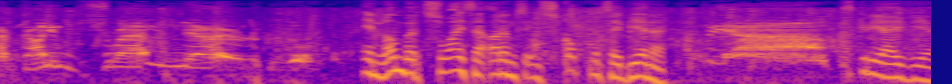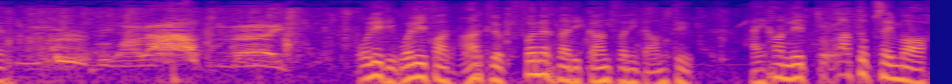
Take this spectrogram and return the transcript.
ek kan nie swem nie. En Lambert swaai sy arms en skop met sy bene. Skree hy weer. Ollie die olifant hardloop vinnig na die kant van die dam toe. Hy gaan lê plat op sy maag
